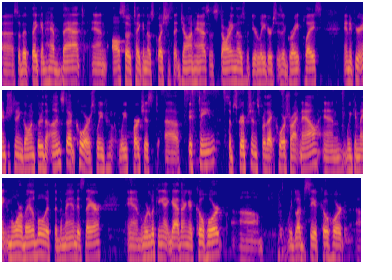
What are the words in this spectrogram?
uh, so that they can have that and also taking those questions that John has and starting those with your leaders is a great place. And if you're interested in going through the Unstuck course, we've we've purchased uh, 15 subscriptions for that course right now, and we can make more available if the demand is there. And we're looking at gathering a cohort. Um, we'd love to see a cohort uh,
